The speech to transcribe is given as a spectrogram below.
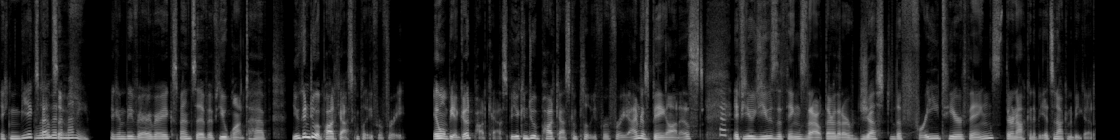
it can be a little expensive. bit of money. It can be very, very expensive if you want to have. You can do a podcast completely for free. It won't be a good podcast, but you can do a podcast completely for free. I'm just being honest. Eh. if you use the things that are out there that are just the free tier things, they're not going to be. It's not going to be good.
